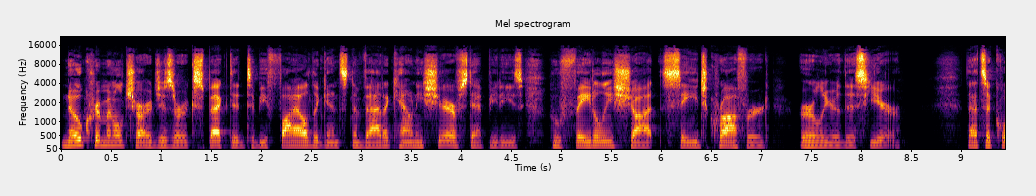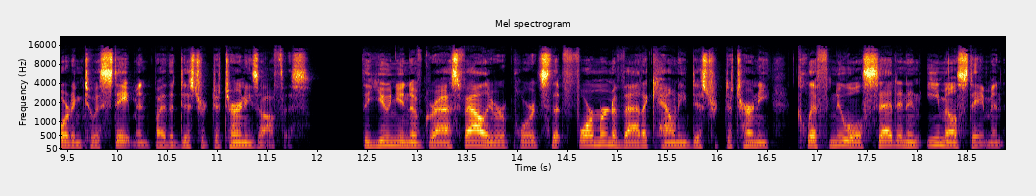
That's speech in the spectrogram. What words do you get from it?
No criminal charges are expected to be filed against Nevada County Sheriff's deputies who fatally shot Sage Crawford earlier this year. That's according to a statement by the District Attorney's Office. The Union of Grass Valley reports that former Nevada County District Attorney Cliff Newell said in an email statement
